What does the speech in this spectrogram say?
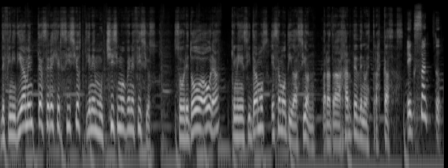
Definitivamente hacer ejercicios tiene muchísimos beneficios, sobre todo ahora que necesitamos esa motivación para trabajar desde nuestras casas. Exacto,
